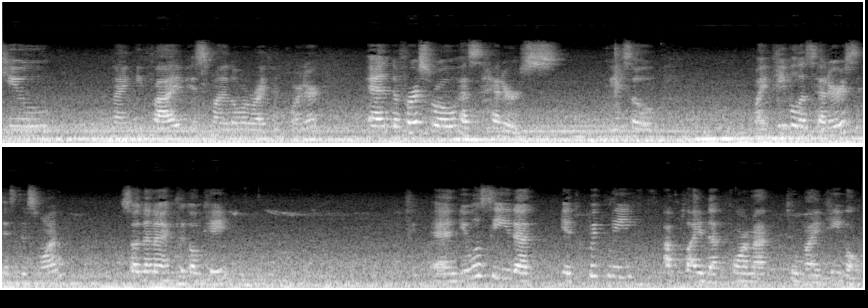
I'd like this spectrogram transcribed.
Q95 is my lower right hand corner and the first row has headers. Okay so my table has headers is this one. So then I click OK. And you will see that it quickly applied that format to my table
